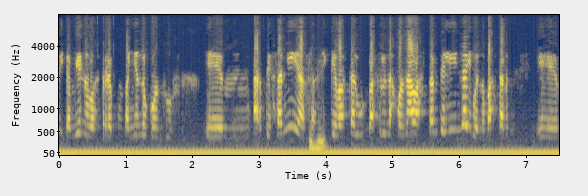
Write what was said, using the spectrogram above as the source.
y también nos va a estar acompañando con sus eh, artesanías, así que va a estar va a ser una jornada bastante linda y bueno, va a estar eh,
